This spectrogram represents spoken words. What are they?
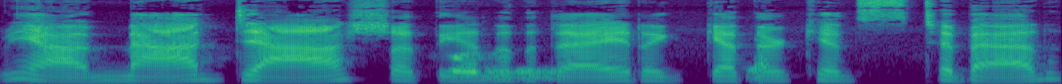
yeah, mad dash at the totally. end of the day to get their kids to bed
